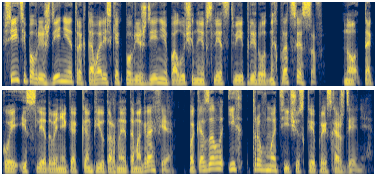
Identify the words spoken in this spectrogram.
Все эти повреждения трактовались как повреждения, полученные вследствие природных процессов, но такое исследование, как компьютерная томография, показало их травматическое происхождение.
